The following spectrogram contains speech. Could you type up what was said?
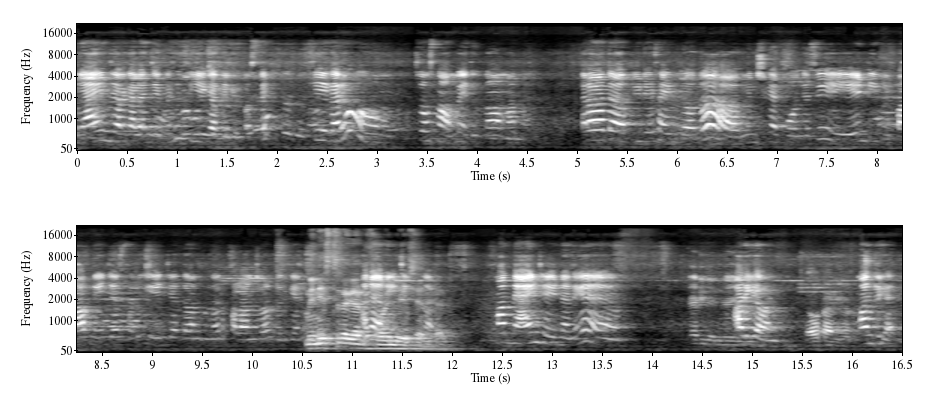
న్యాయం జరగాలని చెప్పేసి సీఏ గారి దగ్గరికి వస్తే సీఏ గారు చూస్తున్నామమ్మా ఎదుగుతున్నామమ్మా అన్నారు. తర్వాత త్రీ డేస్ అయిన తర్వాత మినిస్టర్ గారికి ఫోన్ చేసి ఏంటి మీ పాపను ఏం చేస్తారు? ఏం చేద్దాం అనుకున్నారు? ఫలానా చోట దొరికారు. మినిస్టర్ గారు అని ఫోన్. అంటారు మాకు న్యాయం చేయండి అని అడిగామండి మంత్రి గారు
